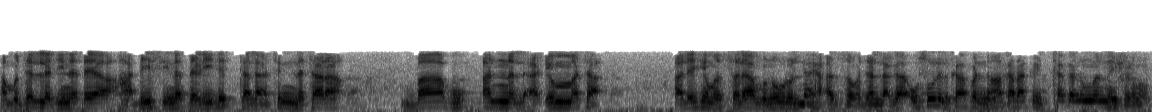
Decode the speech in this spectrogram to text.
a mujalladi na ɗaya hadisi na ɗari da talatin da tara babu annal a'immata alaihim assalamu nurullahi azza wa ga usulul kafin nan haka zaka yi ta ganin wannan shirman.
